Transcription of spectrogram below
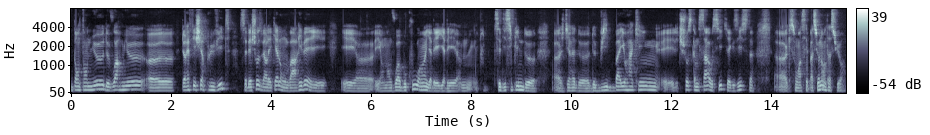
d'entendre mieux, de voir mieux, euh, de réfléchir plus vite, c'est des choses vers lesquelles on va arriver. Et, et, euh, et on en voit beaucoup. hein. Il y a, des, il y a des, toutes ces disciplines de, je dirais, de, de bi- biohacking et des choses comme ça aussi qui existent, euh, qui sont assez passionnantes à suivre.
